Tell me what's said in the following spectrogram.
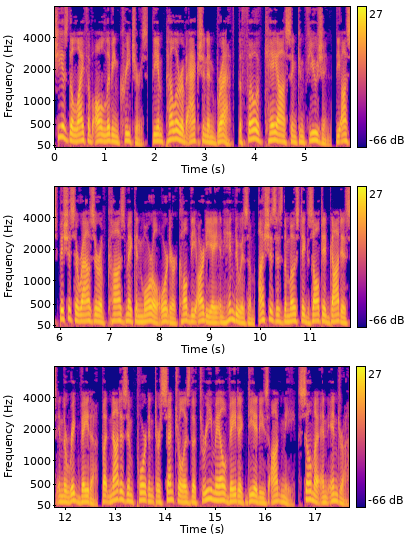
She is the life of all living creatures, the impeller of action and breath, the foe of chaos and confusion, the auspicious arouser of cosmic and moral order called the Ardhya in Hinduism. Ushas is the most exalted goddess in the Rig Veda, but not as important or central as the three male Vedic deities Agni, Soma and Indra.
